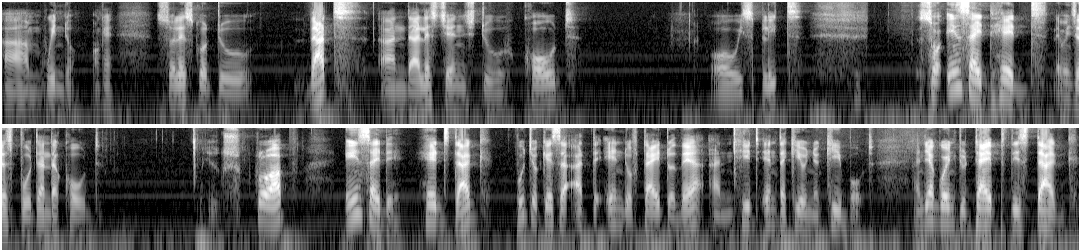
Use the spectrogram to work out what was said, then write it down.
um, window okay so let's go to that and uh, let's change to code or we split. So inside head let me just put under code. You scroll up inside head tag put your cursor at the end of title there and hit enter key on your keyboard. And you're going to type this tag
